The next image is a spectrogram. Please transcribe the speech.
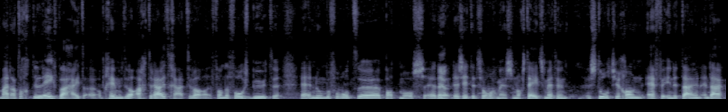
maar dat toch de leefbaarheid op een gegeven moment wel achteruit gaat. Terwijl van de volksbuurten, hè, noem bijvoorbeeld eh Patmos, hè, daar, Ja. daar zitten sommige mensen nog steeds met hun stoeltje gewoon even in de tuin. En daar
